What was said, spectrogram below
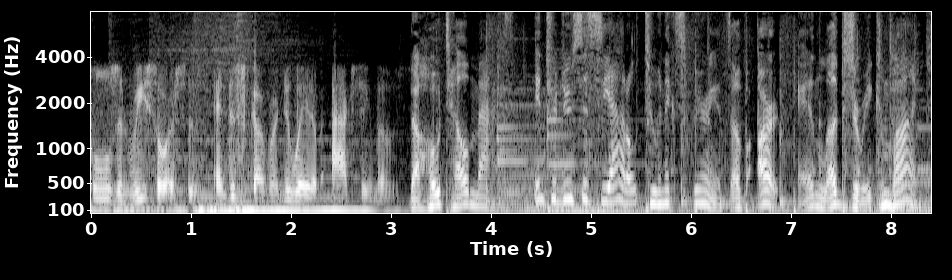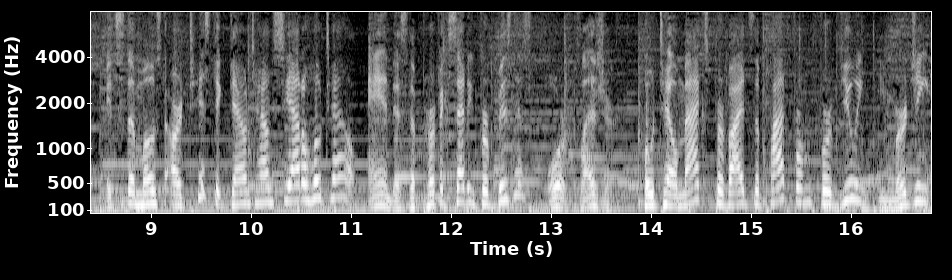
tools and resources and discover a new way of accessing those. The Hotel Max introduces Seattle to an experience of art and luxury combined. It's the most artistic downtown Seattle hotel and is the perfect setting for business or pleasure. Hotel Max provides the platform for viewing emerging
